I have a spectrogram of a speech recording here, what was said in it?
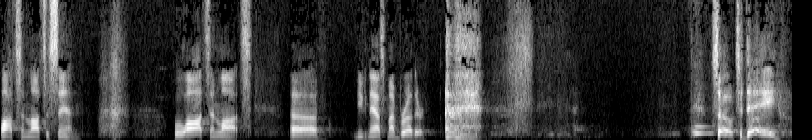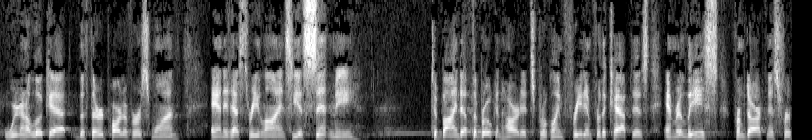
lots and lots of sin. lots and lots. Uh, you can ask my brother. So today we're going to look at the third part of verse 1, and it has three lines. He has sent me to bind up the brokenhearted, to proclaim freedom for the captives, and release from darkness for,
